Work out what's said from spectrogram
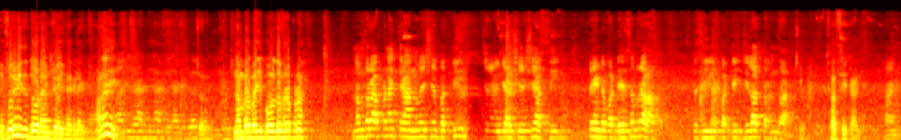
ਇਹ ਫਿਰ ਵੀ ਤੇ ਦੋ ਟਾਈਮ ਚੁਆਈ ਕਰਕੇ ਲੈ ਗਿਆ ਹਨਾ ਜੀ? ਹਾਂਜੀ ਹਾਂਜੀ ਹਾਂਜੀ ਹਾਂਜੀ ਚਲੋ। ਨੰਬਰ ਬਾਜੀ ਬੋਲ ਦਿਓ ਫਿਰ ਆਪਣਾ। ਨੰਬਰ ਆਪਣਾ 94632 54686 ਪਿੰਡ ਵੱਡੇ ਸਭਰਾ ਤਹਿਸੀਲ ਪੱਟੀ ਜ਼ਿਲ੍ਹਾ ਤਰਨਤਾਰਨ। ਸਤਿ ਸ਼੍ਰੀ ਅਕਾਲ ਜੀ। ਹਾਂਜੀ।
